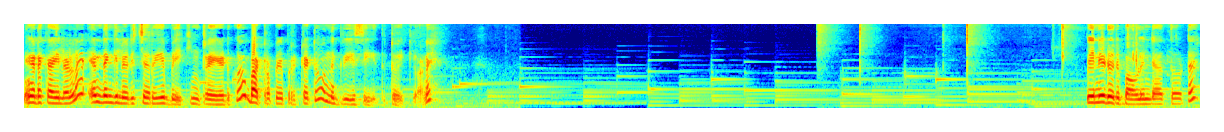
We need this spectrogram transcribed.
നിങ്ങളുടെ കയ്യിലുള്ള എന്തെങ്കിലും ഒരു ചെറിയ ബേക്കിംഗ് ട്രേ എടുക്കുക ബട്ടർ പേപ്പർ ഇട്ടിട്ട് ഒന്ന് ഗ്രീസ് ചെയ്തിട്ട് വയ്ക്കുവാണേ. പിന്നീട് ഒരു ബൗളിന്റെ അകത്തോട്ട്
